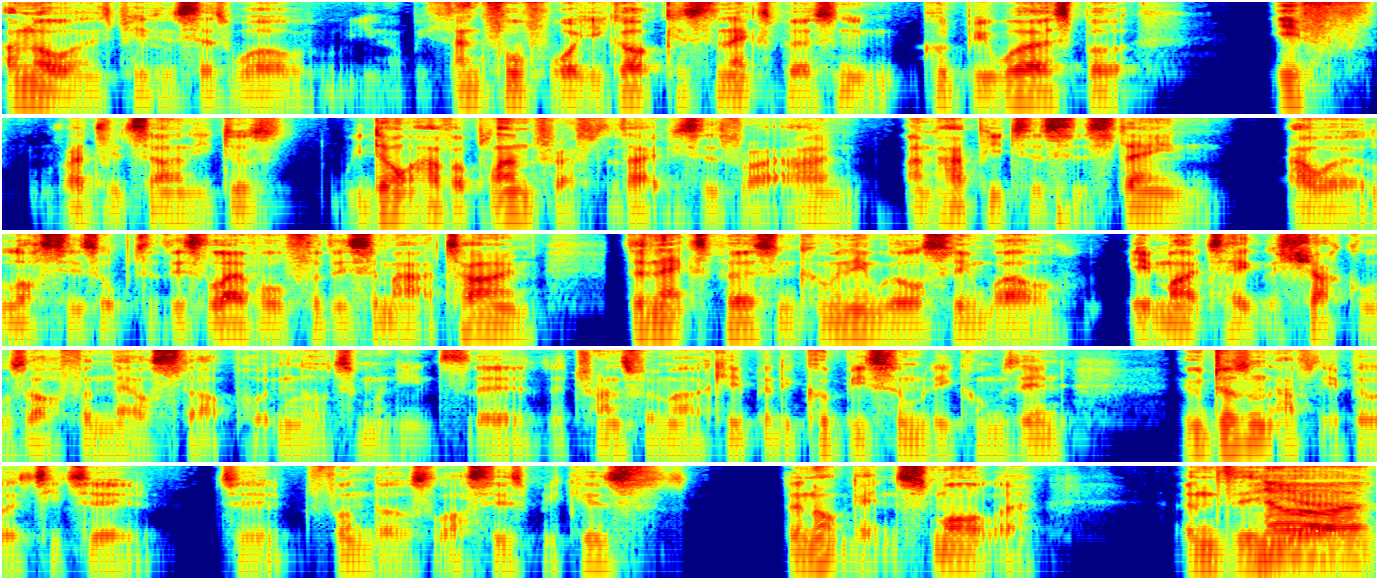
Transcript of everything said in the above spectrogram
I'm not one of these people that says, well, you know, be thankful for what you got because the next person could be worse. But if Radrizzani does, we don't have a plan for after that. If he says, right, I'm, I'm happy to sustain our losses up to this level for this amount of time, the next person coming in will assume, well, it might take the shackles off and they'll start putting loads of money into the, the transfer market. But it could be somebody comes in who doesn't have the ability to to fund those losses because they're not getting smaller. And the no, uh,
